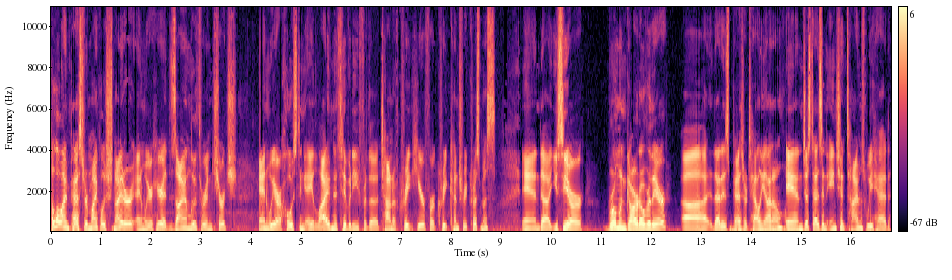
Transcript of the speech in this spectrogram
Hello, I'm Pastor Michael Schneider, and we are here at Zion Lutheran Church, and we are hosting a live nativity for the town of Crete here for Crete Country Christmas. And uh, you see our Roman guard over there. Uh, that is Pastor Taliano. And just as in ancient times, we had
